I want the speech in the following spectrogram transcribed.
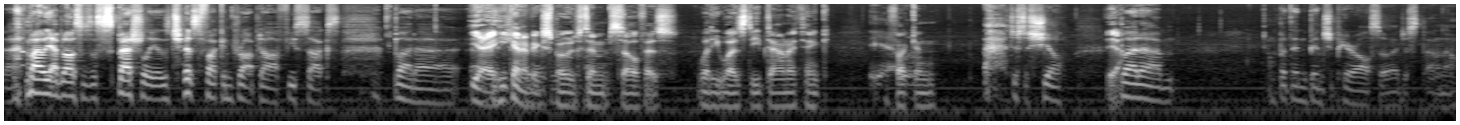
Uh, Milo Yiannopoulos especially has just fucking dropped off. He sucks. But uh, Yeah, he kind of little exposed himself as what he was deep down. I think. Yeah, a Fucking. just a shill. Yeah. But um, but then Ben Shapiro also. I just I don't know.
